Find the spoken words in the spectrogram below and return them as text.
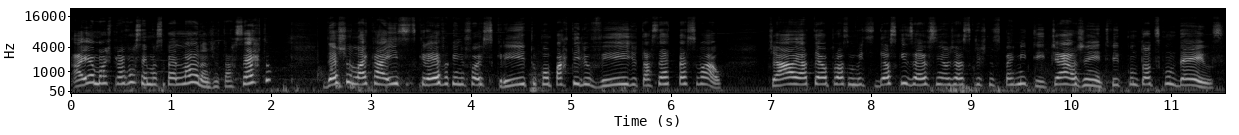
aí eu mostro pra vocês meus de laranja, tá certo? Deixa o like aí, se inscreva quem não for inscrito, compartilha o vídeo, tá certo, pessoal? Tchau e até o próximo vídeo, se Deus quiser e o Senhor Jesus Cristo nos permitir. Tchau, gente. Fico com todos com Deus.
